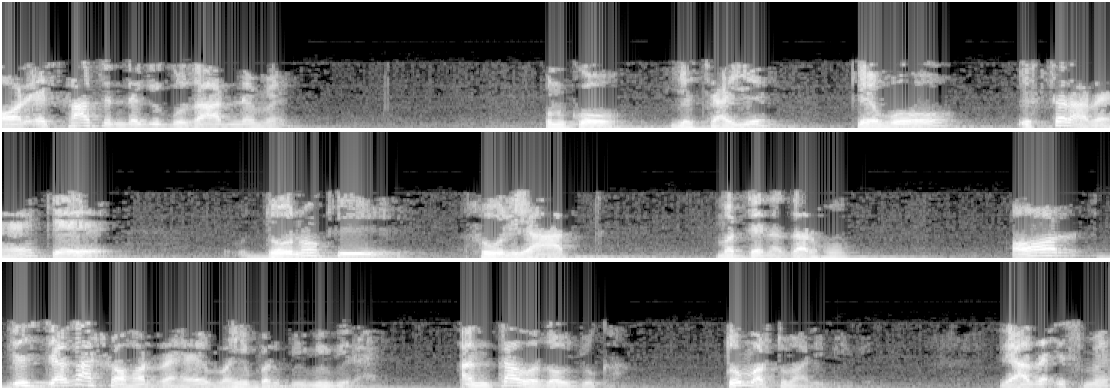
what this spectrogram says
اور ایک ساتھ زندگی گزارنے میں ان کو یہ چاہیے کہ وہ اس طرح رہے کہ دونوں کی سہولیات مد نظر ہوں اور جس جگہ شوہر رہے وہیں پر بیوی بھی رہے۔ انتا وزوجو کا تم اور تمہاری بیوی۔ لہذا اس میں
